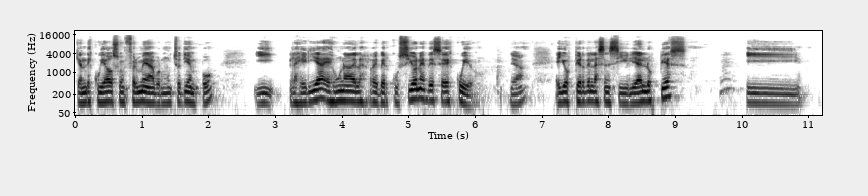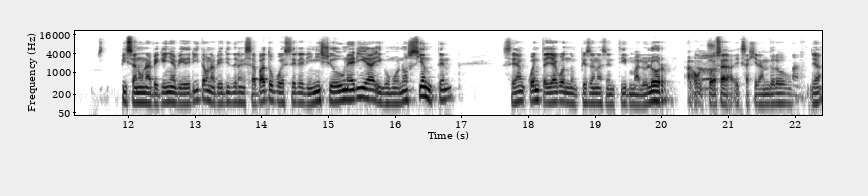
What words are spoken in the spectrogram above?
que han descuidado su enfermedad por mucho tiempo y las heridas es una de las repercusiones de ese descuido. ¿ya? Ellos pierden la sensibilidad en los pies y pisan una pequeña piedrita, una piedrita en el zapato puede ser el inicio de una herida y como no sienten, se dan cuenta ya cuando empiezan a sentir mal olor, Ouch. o sea, exagerándolo, Ah. ¿ya?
